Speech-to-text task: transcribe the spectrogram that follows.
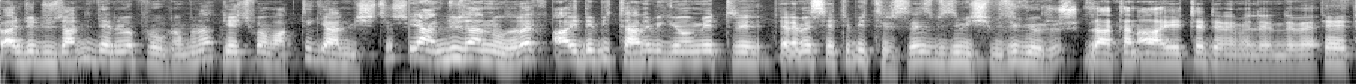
bence düzenli deneme programına geçme vakti gelmiştir. Yani düzenli olarak ayda bir tane bir geometri deneme seti bitirirseniz bizim işimizi görür. Zaten AYT denemelerinde ve TYT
